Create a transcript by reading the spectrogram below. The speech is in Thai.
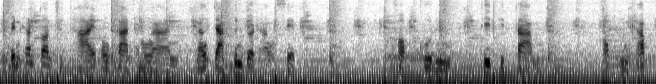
เป็นขั้นตอนสุดท้ายของการทำงาน หลังจากขึ้นตัวถังเสร็จ ขอบคุณที่ติดตามขอบคุณครับ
